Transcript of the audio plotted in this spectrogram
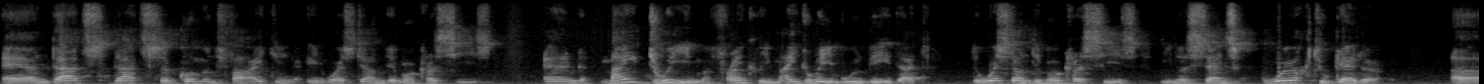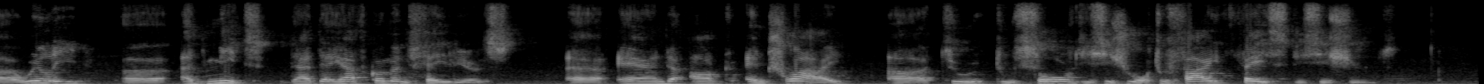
And that's, that's a common fight in, in Western democracies. And my dream, frankly, my dream will be that the Western democracies, in a sense, work together, uh, really uh, admit that they have common failures uh, and are, and try uh, to to solve this issue or to fight, face these issues.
